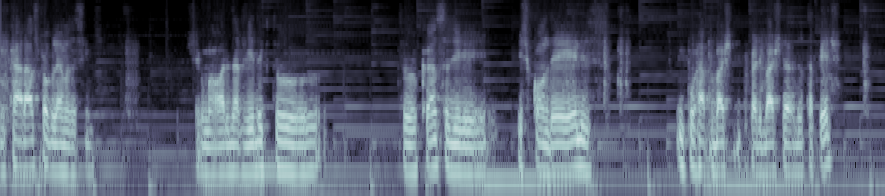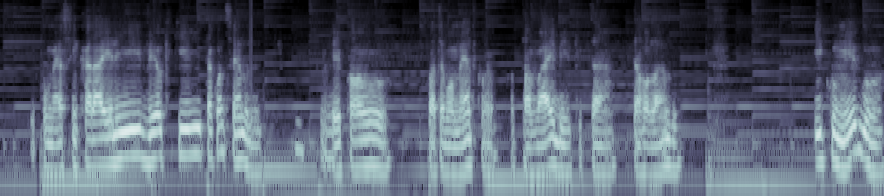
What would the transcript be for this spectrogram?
encarar os problemas, assim. Chega uma hora da vida que tu, tu cansa de esconder eles empurrar para baixo, para debaixo do, do tapete e começa a encarar ele e ver o que está acontecendo, né? ver qual, qual é o teu momento, qual, qual é a tua vibe, o que está tá rolando. E comigo,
